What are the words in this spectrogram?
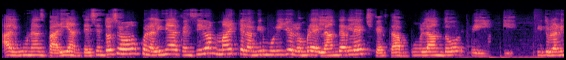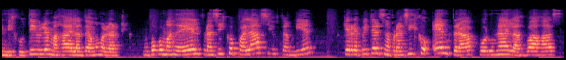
algunas variantes. Entonces vamos con la línea defensiva. Michael Amir Murillo, el hombre del Anderlecht, que está volando y, y titular indiscutible. Más adelante vamos a hablar un poco más de él. Francisco Palacios también, que repite el San Francisco, entra por una de las bajas,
